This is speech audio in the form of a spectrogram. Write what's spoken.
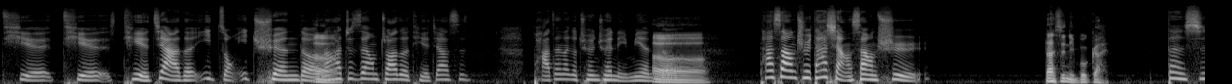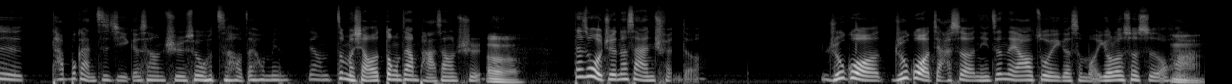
铁铁铁架的一种一圈的，嗯然后她就这样抓着铁架是爬在那个圈圈里面的。呃，她上去，她想上去，但是你不敢。但是她不敢自己一个上去，所以我只好在后面这样这么小的洞这样爬上去。嗯但是我觉得那是安全的。如果如果假设你真的要做一个什么游乐设施的话，嗯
